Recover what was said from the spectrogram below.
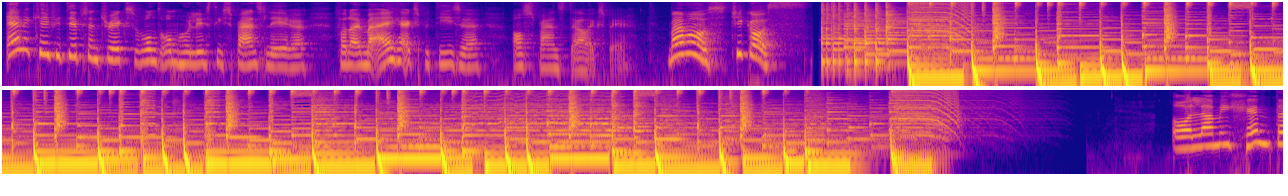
en ik geef je tips en tricks rondom holistisch Spaans leren vanuit mijn eigen expertise als Spaans taalexpert. Vamos, chicos! Hola mi gente,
